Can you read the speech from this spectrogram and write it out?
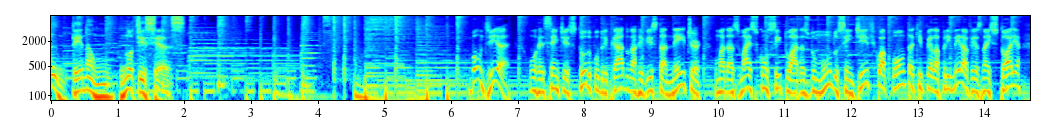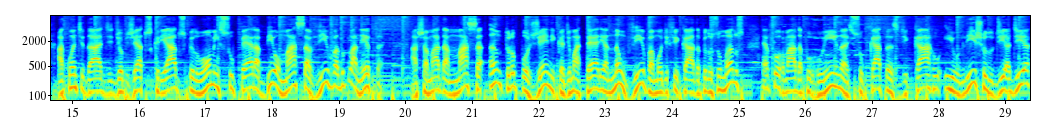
Antena 1 Notícias. Bom dia! Um recente estudo publicado na revista Nature, uma das mais conceituadas do mundo científico, aponta que pela primeira vez na história, a quantidade de objetos criados pelo homem supera a biomassa viva do planeta. A chamada massa antropogênica de matéria não viva modificada pelos humanos é formada por ruínas, sucatas de carro e o lixo do dia a dia,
